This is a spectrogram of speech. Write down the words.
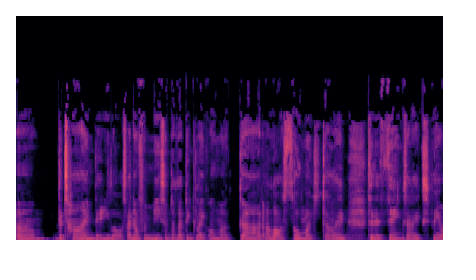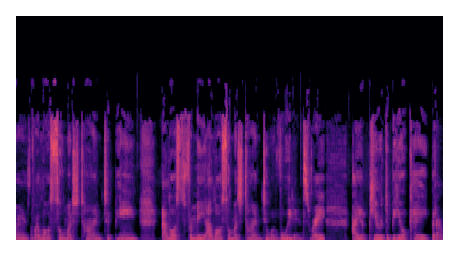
um, the time that you lost. I know for me, sometimes I think like, oh my God, I lost so much time to the things I experienced. I lost so much time to pain. I lost, for me, I lost so much time to avoidance, right? I appeared to be okay, but I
